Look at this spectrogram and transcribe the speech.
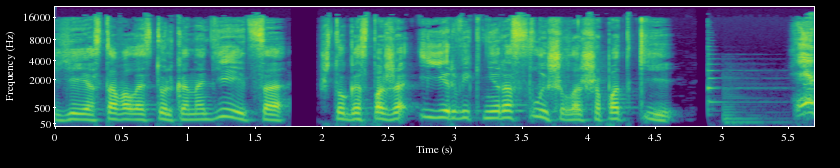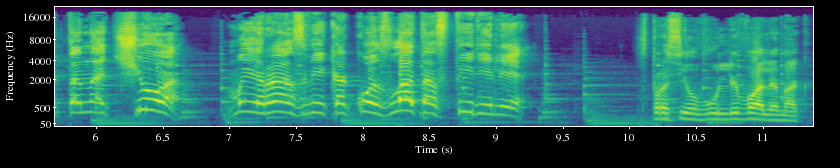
Ей оставалось только надеяться, что госпожа Ирвик не расслышала шепотки. «Это на чё?» Мы разве како злато стырили? Спросил Вулли Валенок.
